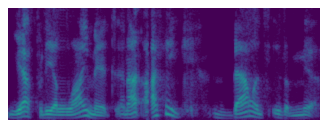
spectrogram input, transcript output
Yeah, for the alignment, and I, I think balance is a myth.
